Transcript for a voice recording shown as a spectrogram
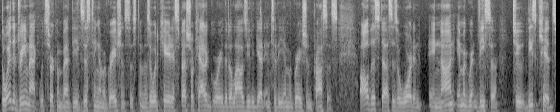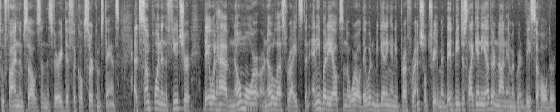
The way the DREAM Act would circumvent the existing immigration system is it would create a special category that allows you to get into the immigration process. All this does is award an, a non-immigrant visa to these kids who find themselves in this very difficult circumstance. At some point in the future, they would have no more or no less rights than anybody else in the world. They wouldn't be getting any preferential treatment. They'd be just like any other non-immigrant visa holder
